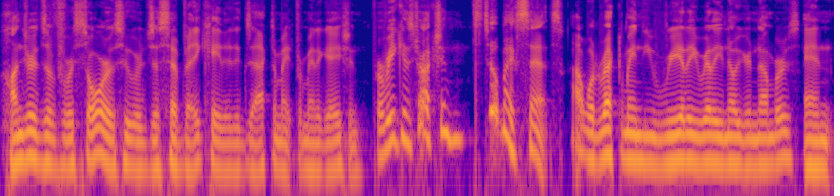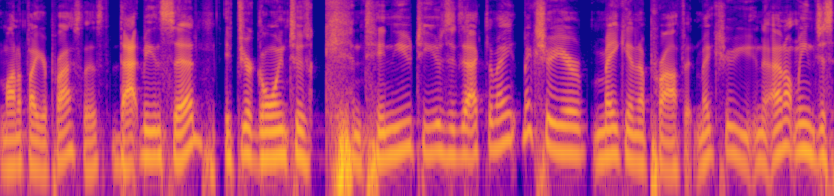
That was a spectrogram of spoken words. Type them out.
hundreds of restorers who are just have vacated Xactimate for mitigation. For reconstruction, still makes sense. I would recommend you really, really know your numbers and modify your price list. That being said, if you're going to continue to use Xactimate, make sure you're making a profit. Make sure you, I don't mean just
